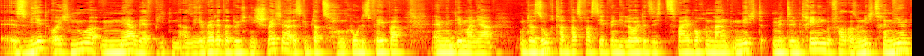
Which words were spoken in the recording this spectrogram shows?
es wird euch nur Mehrwert bieten, also ihr werdet dadurch nicht schwächer, es gibt dazu ein cooles Paper, ähm, in dem man ja untersucht hat, was passiert, wenn die Leute sich zwei Wochen lang nicht mit dem Training befassen, also nicht trainieren.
